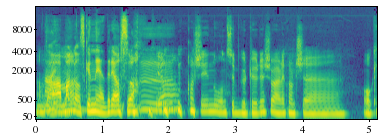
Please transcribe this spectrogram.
Da er man Nei. ganske nedrig, altså. Ja, kanskje i noen subkulturer så er det kanskje ok,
